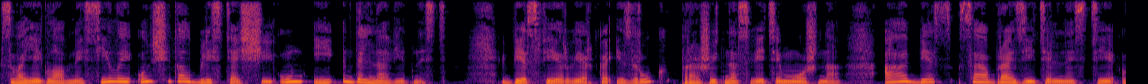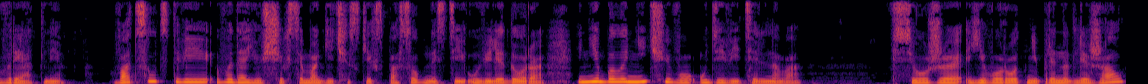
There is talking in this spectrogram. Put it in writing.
Своей главной силой он считал блестящий ум и дальновидность. Без фейерверка из рук прожить на свете можно, а без сообразительности вряд ли. В отсутствии выдающихся магических способностей у Велидора не было ничего удивительного. Все же его род не принадлежал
